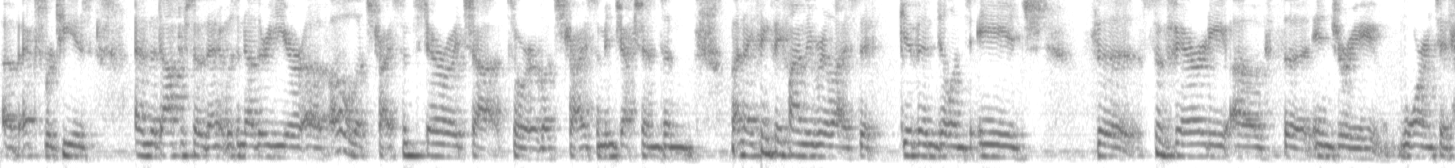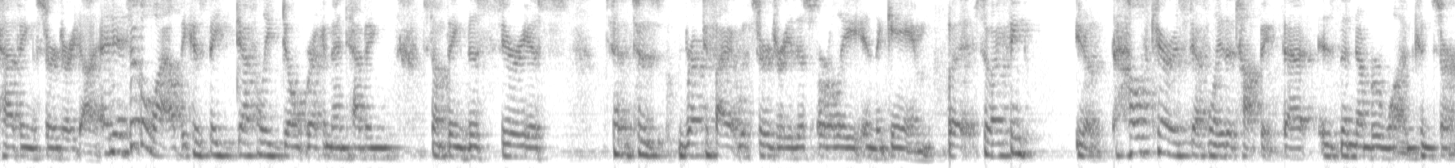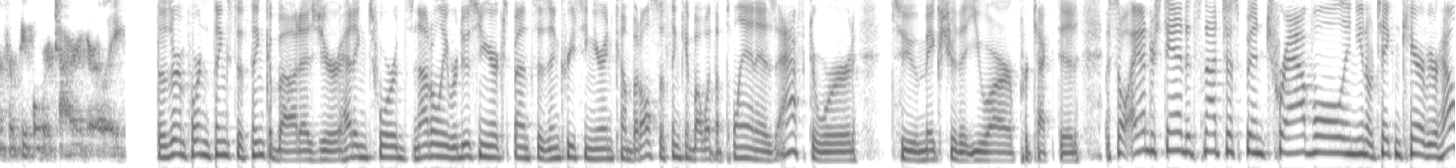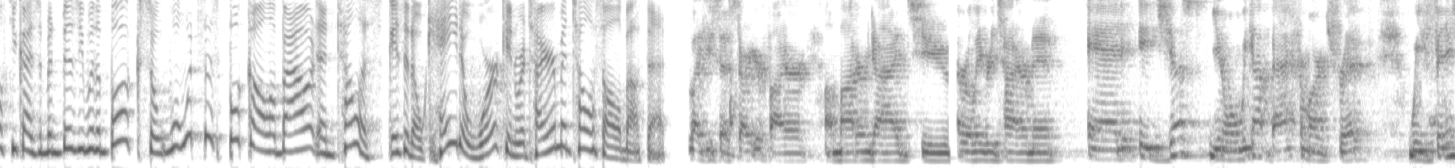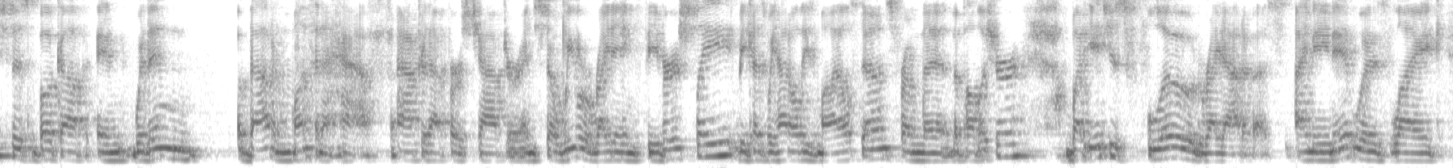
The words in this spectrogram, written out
of expertise. And the doctor said then it was another year of, oh, let's try some steroid shots or let's try some injections. And and I think they finally realized that given Dylin's age, the severity of the injury warranted having surgery done. And it took a while because they definitely don't recommend having something this serious to, to rectify it with surgery this early in the game. But so I think you know, healthcare is definitely the topic that is the number one concern for people retiring early. Those are important things to think about as you're heading towards not only reducing your expenses, increasing your income, but also thinking about what the plan is afterward to make sure that you are protected. So I understand it's not just been travel and, you know, taking care of your health. You guys have been busy with a book. So what's this book all about? And tell us, is it okay to work in retirement? Tell us all about that. Like you said, Start Your Fire, a modern guide to early retirement and it just, you know, when we got back from our trip, we finished this book up and within about a month and a half after that first chapter. And so we were writing feverishly because we had all these milestones from the, the publisher, but it just flowed right out of us. I mean, it was like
